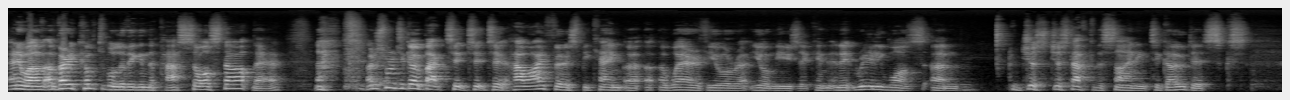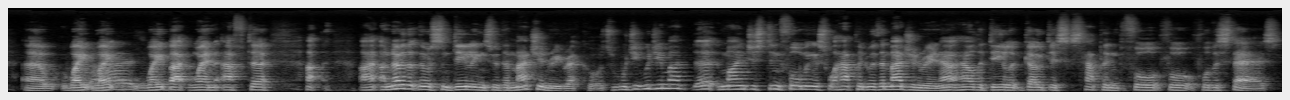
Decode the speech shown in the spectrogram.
anyway, I'm, I'm very comfortable living in the past, so I'll start there. I just wanted to go back to, to, to how I first became uh, uh, aware of your uh, your music, and, and it really was um, just just after the signing to Go Discs, uh, way way Right. way back when. After I, I know that there was some dealings with Imaginary Records. Would you would you mind, uh, mind just informing us what happened with Imaginary and how, how the deal at Go Discs happened for, for, for the Stairs?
